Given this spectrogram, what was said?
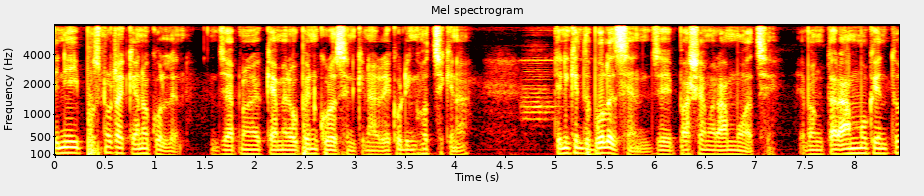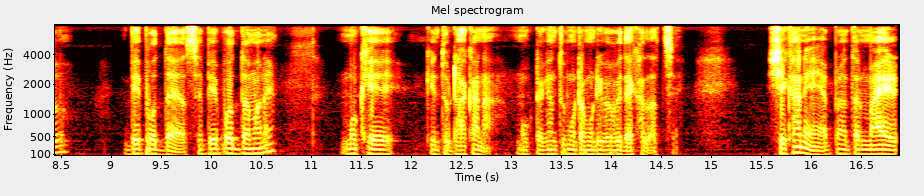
তিনি এই প্রশ্নটা কেন করলেন? যে আপনারা ক্যামেরা ওপেন করেছেন কিনা, রেকর্ডিং হচ্ছে কিনা? তিনি কিন্তু বলেছেন যে পাশে আমার আম্মু আছে এবং তার আম্মু কিন্তু বেপদ্দায় আছে। বেপদ্দা মানে মুখে কিন্তু ঢাকা না, মুখটা কিন্তু মোটামুটিভাবে দেখা যাচ্ছে। সেখানে আপনারা তার মায়ের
